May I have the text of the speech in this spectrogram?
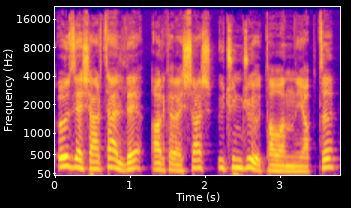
Öz Yaşar Tel de arkadaşlar 3. tavanını yaptı.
